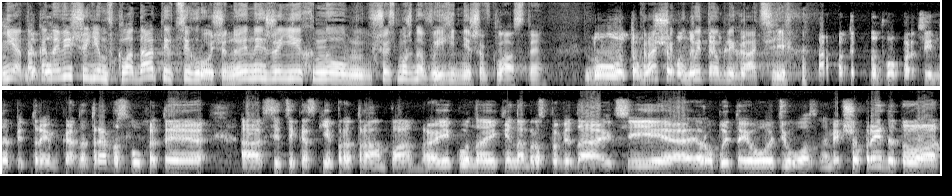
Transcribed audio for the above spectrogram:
Ні, не так а навіщо їм вкладати в ці гроші? Ну і них же їх ну щось можна вигідніше вкласти. ну тому Краще що вони купити облігації. Нам потрібна двопартійна підтримка. Не треба слухати а, всі ці казки про Трампа, яку на які нам розповідають, і е, робити його одіозним. Якщо прийде, то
